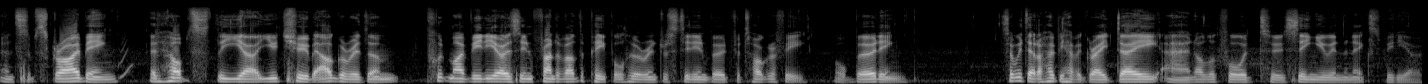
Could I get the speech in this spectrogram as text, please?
and subscribing, it helps the uh, YouTube algorithm put my videos in front of other people who are interested in bird photography or birding. So with that, I hope you have a great day and I look forward to seeing you in the next video.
